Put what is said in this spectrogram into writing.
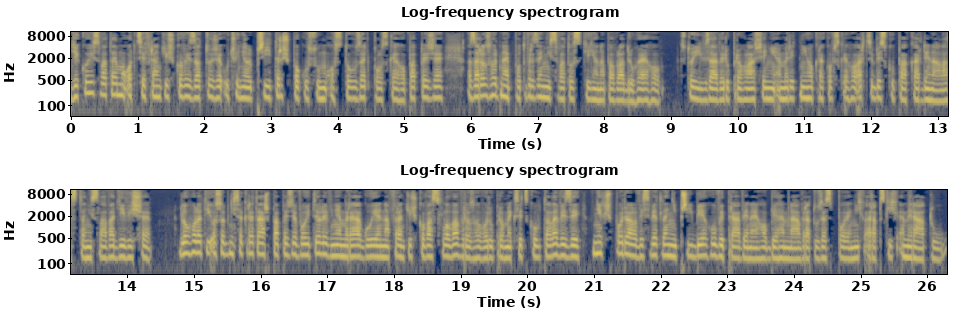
Děkuji svatému otci Františkovi za to, že učinil přítrž pokusům ostouzet polského papeže a za rozhodné potvrzení svatosti Jana Pavla II. Stojí v závěru prohlášení emeritního krakovského arcibiskupa kardinála Stanislava Diviše. Dlouholetý osobní sekretář papeže Vojtily v něm reaguje na Františkova slova v rozhovoru pro mexickou televizi, v nichž podal vysvětlení příběhu vyprávěného během návratu ze Spojených arabských emirátů.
